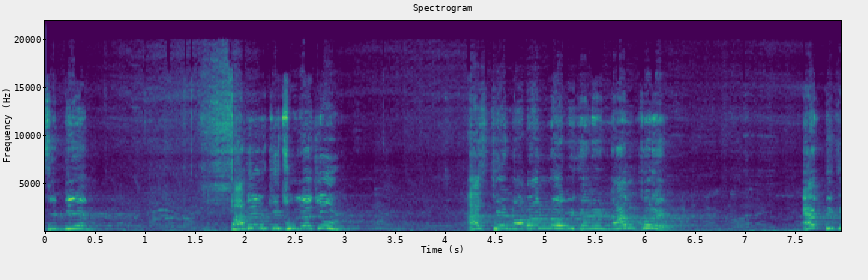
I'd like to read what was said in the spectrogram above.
সিপিএম, তাদের কিছু লেজুর। আজকে নবান্ন অভিযানের নাম করে একদিকে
